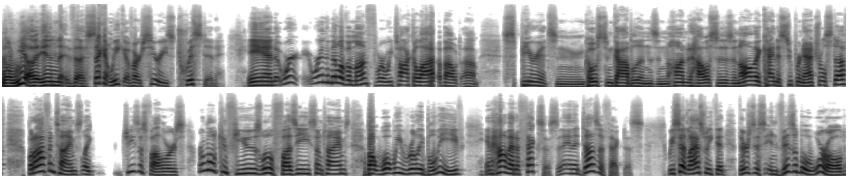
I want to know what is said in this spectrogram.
Well, we are in the second week of our series, Twisted. And we're, we're in the middle of a month where we talk a lot about um, spirits and ghosts and goblins and haunted houses and all that kind of supernatural stuff. But oftentimes, like Jesus followers, we're a little confused, a little fuzzy sometimes about what we really believe and how that affects us. And, and it does affect us. We said last week that there's this invisible world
